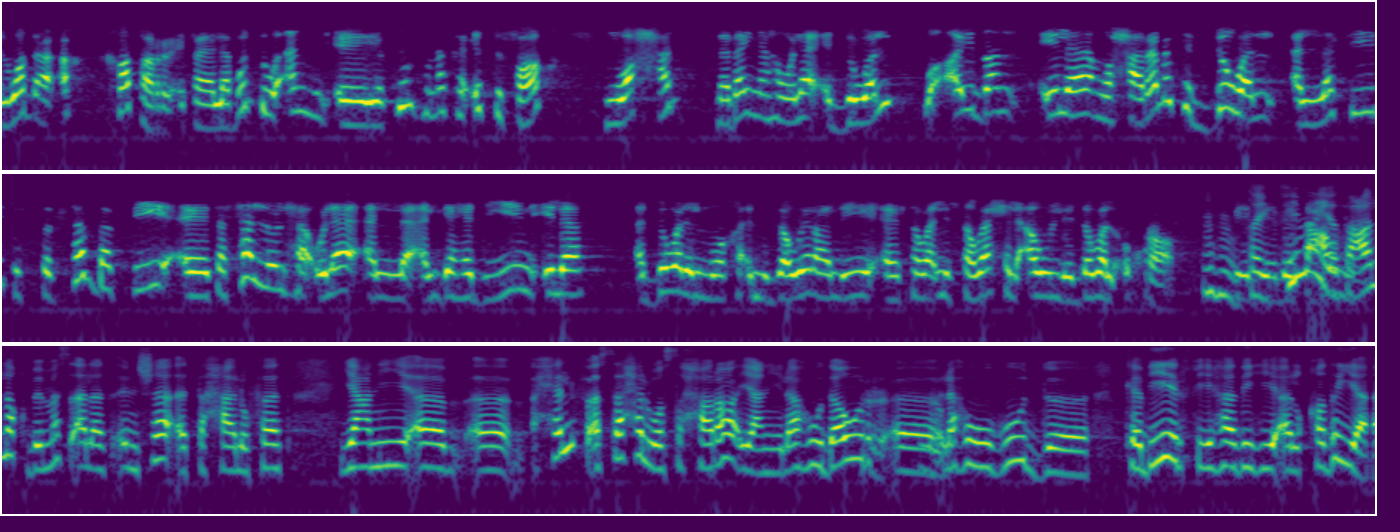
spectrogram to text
الوضع خطر. فلا بد أن يكون هناك اتفاق موحد ما بين هؤلاء الدول وأيضا إلى محاربة الدول التي تتسبب في تسلل هؤلاء الجهاديين إلى الدول المجاورة سواء للسواحل أو لدول أخرى. طيب فيما يتعلق بمسألة إنشاء التحالفات يعني حلف الساحل والصحراء يعني له دور له وجود كبير في هذه القضية،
